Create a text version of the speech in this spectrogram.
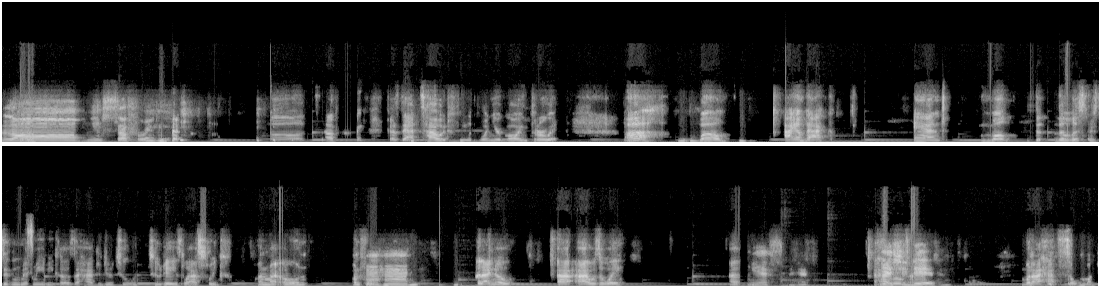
Long suffering. long suffering, because that's how it feels when you're going through it. Ah, well, I am back. And well, the, the listeners didn't miss me because I had to do two two days last week on my own, unfortunately. Mm-hmm. But I know I, I was away. I, yes. Yes, you did. But I had so much.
